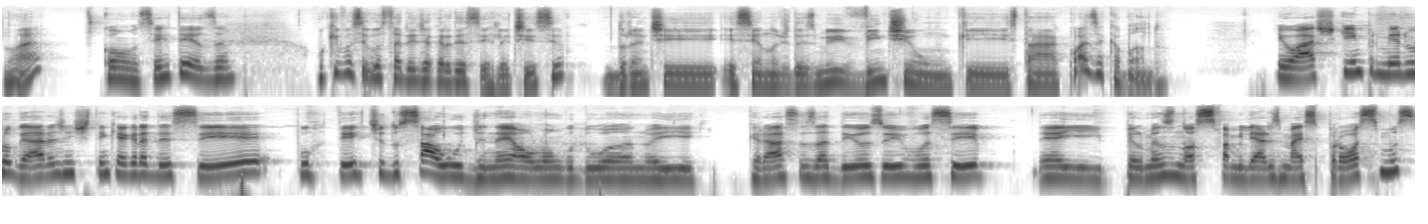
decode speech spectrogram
não é? Com certeza. O que você gostaria de agradecer, Letícia, durante esse ano de 2021 que está quase acabando? Eu acho que, em primeiro lugar, a gente tem que agradecer por ter tido saúde, né, ao longo do ano aí. Graças a Deus, eu e você, né, e pelo menos nossos familiares mais próximos,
